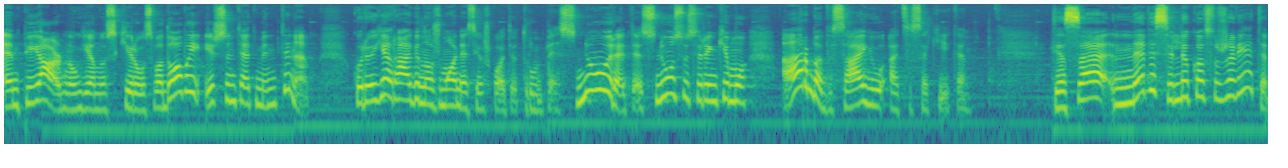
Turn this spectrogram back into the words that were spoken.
NPR naujienų skyriaus vadovai išsiuntė atmintinę, kurioje ragino žmonės ieškoti trumpesnių, retesnių susirinkimų arba visai jų atsisakyti. Tiesa, ne visi liko sužavėti.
